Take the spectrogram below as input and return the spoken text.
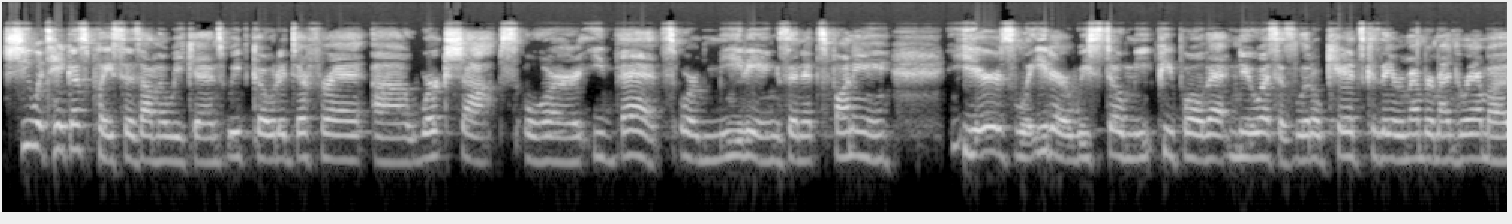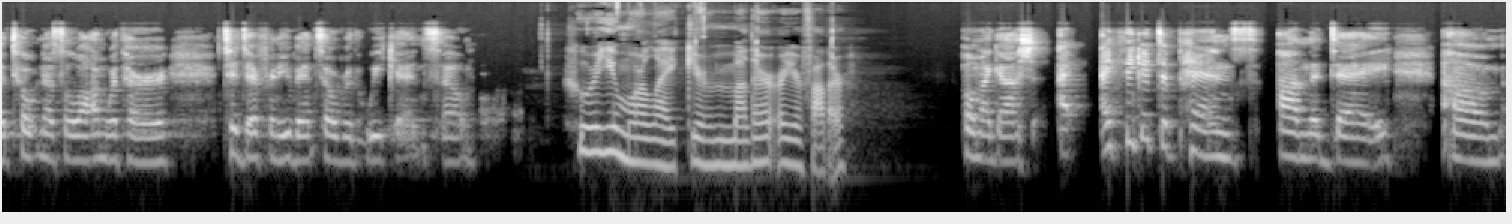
she would take us places on the weekends. We'd go to different uh, workshops or events or meetings, and it's funny. Years later, we still meet people that knew us as little kids because they remember my grandma toting us along with her to different events over the weekend. So, who are you more like, your mother or your father? Oh my gosh. I, I think it depends on the day. Um,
